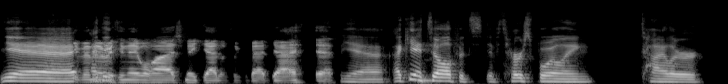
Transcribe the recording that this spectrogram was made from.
Yeah, give him I think- everything they want, make dad look like a bad guy. Yeah, yeah. I can't Hmm. tell if it's if it's her spoiling Tyler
